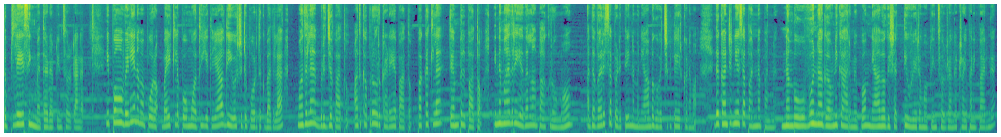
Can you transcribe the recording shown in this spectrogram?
த பிளேசிங் மெத்தட் அப்படின்னு சொல்கிறாங்க இப்போ வெளியே நம்ம போகிறோம் பைக்கில் போகும்போது எதையாவது யோசிச்சுட்டு போகிறதுக்கு பதிலாக முதல்ல பிரிட்ஜை பார்த்தோம் அதுக்கப்புறம் ஒரு கடையை பார்த்தோம் பக்கத்தில் டெம்பிள் பார்த்தோம். இந்த மாதிரி எதெல்லாம் பார்க்குறோமோ அதை வரிசைப்படுத்தி நம்ம ஞாபகம் வச்சுக்கிட்டே இருக்கணுமா? இதை கண்டினியூஸாக பண்ண பண்ண நம்ம ஒவ்வொன்றா கவனிக்க ஆரம்பிப்போம். ஞாபக சக்தி உயரும் அப்படின்னு சொல்கிறாங்க ட்ரை பண்ணி பாருங்கள்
